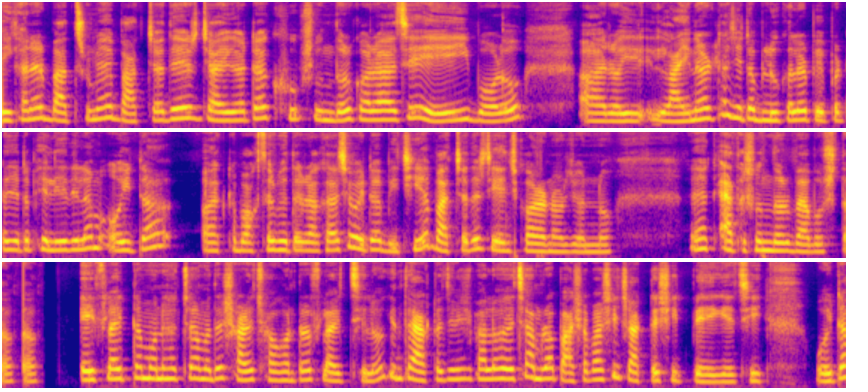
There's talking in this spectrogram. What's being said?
এইখানের বাথরুমে বাচ্চাদের জায়গাটা খুব সুন্দর করা আছে। এই বড়, আর ওই লাইনারটা যেটা ব্লু কালার পেপারটা যেটা ফেলিয়ে দিলাম, ওইটা একটা বক্সের ভেতরে রাখা আছে ওইটা বিছিয়ে বাচ্চাদের চেঞ্জ করানোর জন্য। এত সুন্দর ব্যবস্থা। এই ফ্লাইটটা মনে হচ্ছে আমাদের সাড়ে ছ ঘণ্টার ফ্লাইট ছিল কিন্তু একটা জিনিস ভালো হয়েছে আমরা পাশাপাশি চারটে সিট পেয়ে গেছি। ওইটা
